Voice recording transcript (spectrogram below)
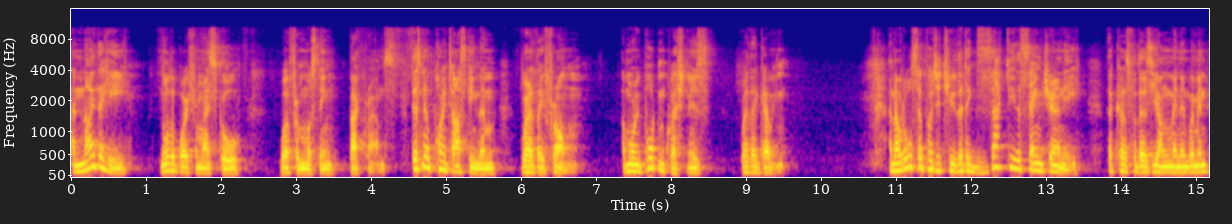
And neither he nor the boy from my school were from Muslim backgrounds. There's no point asking them where are they from. A more important question is where they're going. And I would also put it to you that exactly the same journey occurs for those young men and women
